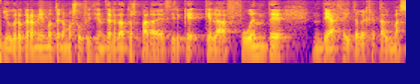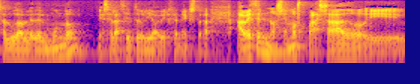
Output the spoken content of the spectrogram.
yo creo que ahora mismo tenemos suficientes datos para decir que, la fuente de aceite vegetal más saludable del mundo es el aceite de oliva virgen extra. A veces nos hemos pasado y,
